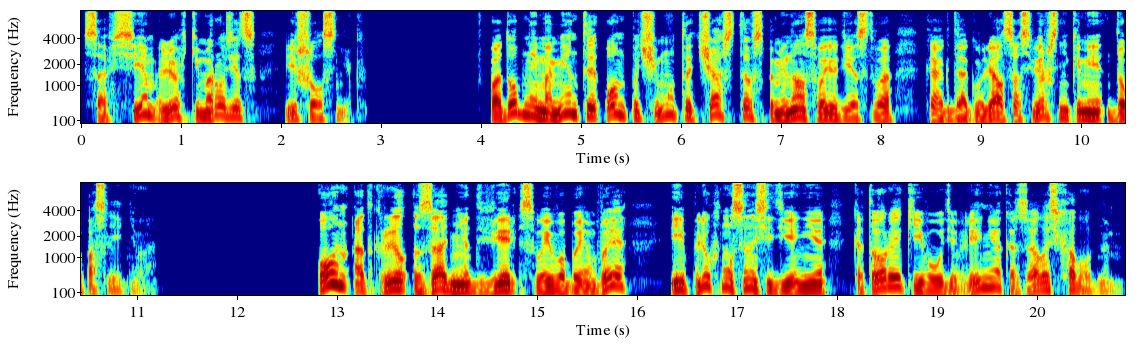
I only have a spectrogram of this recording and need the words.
совсем легкий морозец — и шел снег. В подобные моменты он почему-то часто вспоминал свое детство, когда гулял со сверстниками до последнего. Он открыл заднюю дверь своего БМВ и плюхнулся на сиденье, которое, к его удивлению, оказалось холодным.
